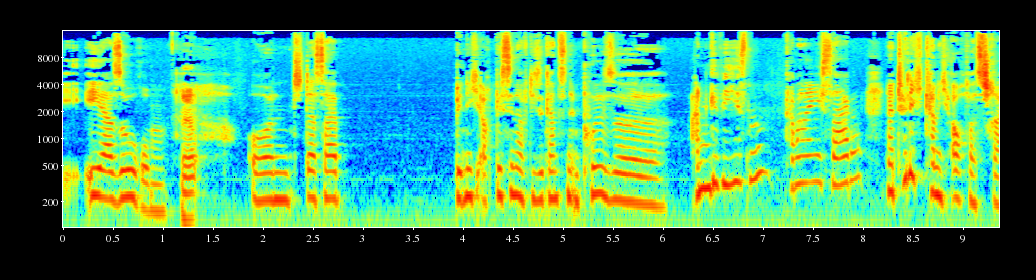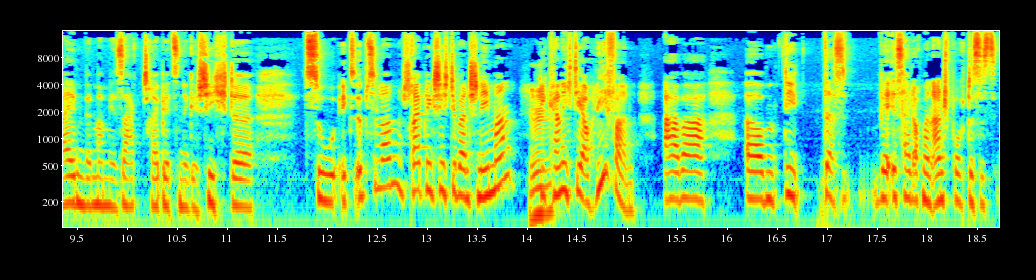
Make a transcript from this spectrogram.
eher so rum. Ja. Und deshalb bin ich auch ein bisschen auf diese ganzen Impulse angewiesen, kann man eigentlich sagen. Natürlich kann ich auch was schreiben, wenn man mir sagt, schreib jetzt eine Geschichte zu XY, schreib eine Geschichte über einen Schneemann, die Mhm. kann ich dir auch liefern. Aber ähm, die, das ist halt auch mein Anspruch, dass es,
